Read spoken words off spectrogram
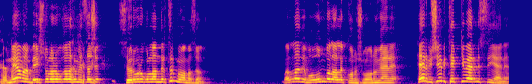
bu ne aman 5 dolara bu kadar mesajı server'ı kullandırtır mı Amazon? Vallahi diyorum o 10 dolarlık konuşma onu yani her bir şeye bir tepki vermişsin yani.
